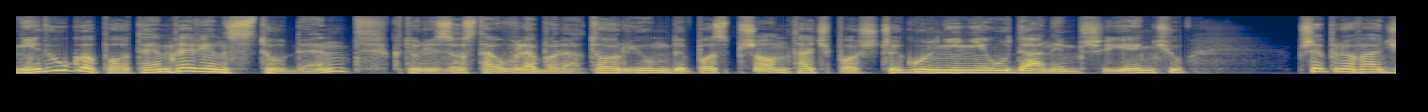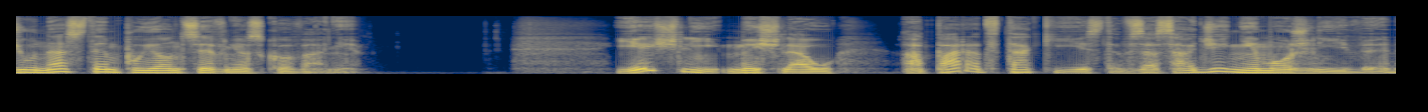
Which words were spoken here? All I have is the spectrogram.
Niedługo potem pewien student, który został w laboratorium, by posprzątać po szczególnie nieudanym przyjęciu, przeprowadził następujące wnioskowanie. Jeśli, myślał, aparat taki jest w zasadzie niemożliwy,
